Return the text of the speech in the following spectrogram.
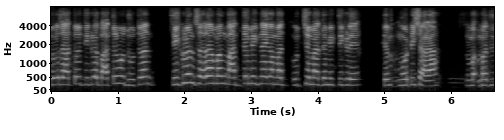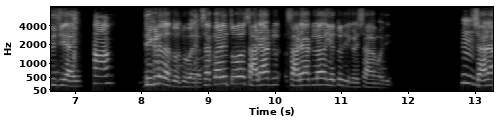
तो जातो तिकडे बाथरूम धुतो आणि तिकडून सरळ मग माध्यमिक नाही का उच्च माध्यमिक तिकडे ते मोठी शाळा मधली जी आहे. हा. तिकडे जातो तुम्हाला सकाळी तो साडेआठ साडेआठला येतो तिकडे शाळेमध्ये. शाळा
